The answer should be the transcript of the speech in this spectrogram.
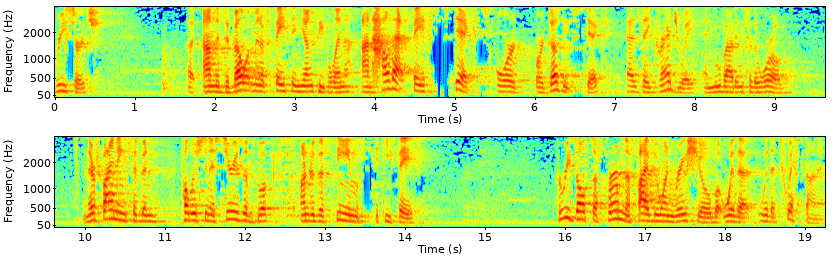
research uh, on the development of faith in young people and on how that faith sticks or, or doesn't stick as they graduate and move out into the world. And their findings have been published in a series of books under the theme of sticky faith. Her results affirm the 5 to 1 ratio, but with a, with a twist on it.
